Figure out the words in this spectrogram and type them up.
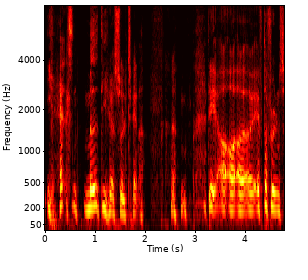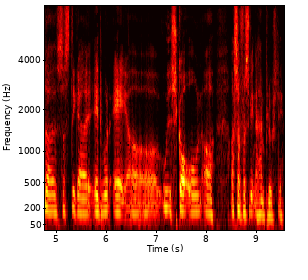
i halsen med de her sølvtænder. det, og, og, og efterfølgende så, så stikker Edward af og, og ud i skoven, og, og så forsvinder han pludselig.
